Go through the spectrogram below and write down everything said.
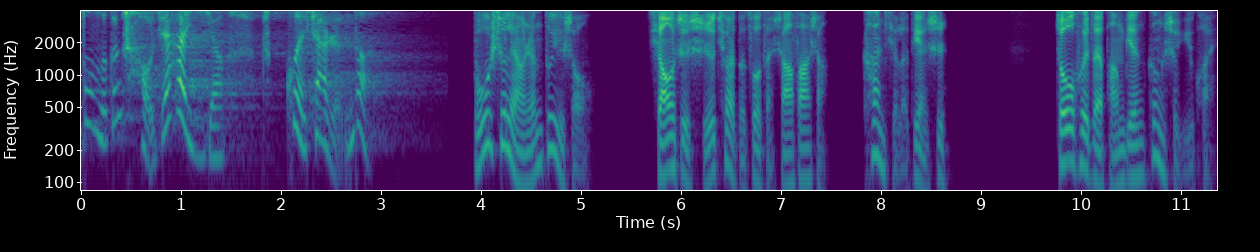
弄得跟吵架一样，这怪吓人的。不是两人对手，乔治识趣的坐在沙发上看起了电视。周慧在旁边更是愉快。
